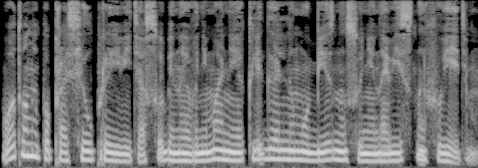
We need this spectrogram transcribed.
Вот он и попросил проявить особенное внимание к легальному бизнесу ненавистных ведьм.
